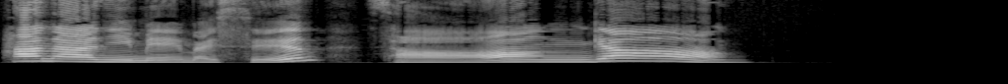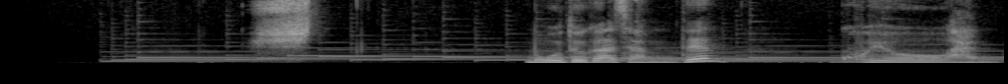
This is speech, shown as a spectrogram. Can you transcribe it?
하나님의 말씀 성경 쉿, 모두가 잠든 고요한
